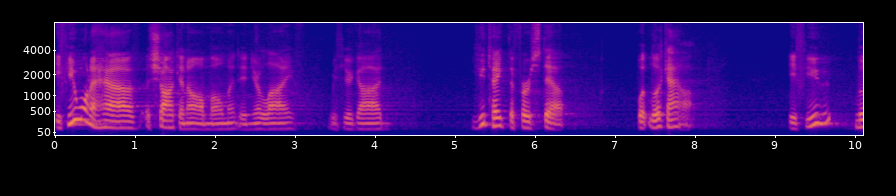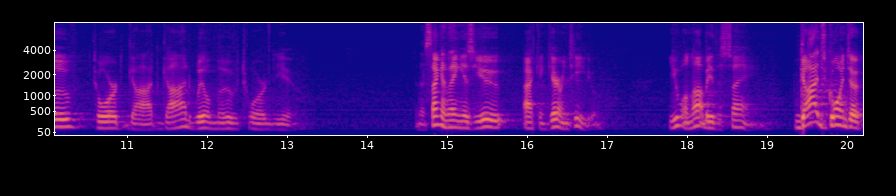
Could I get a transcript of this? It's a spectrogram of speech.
If you want to have a shock and awe moment in your life with your God, you take the first step. But look out. If you move toward God, God will move toward you. And the second thing is, you, I can guarantee you, you will not be the same. God's going to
